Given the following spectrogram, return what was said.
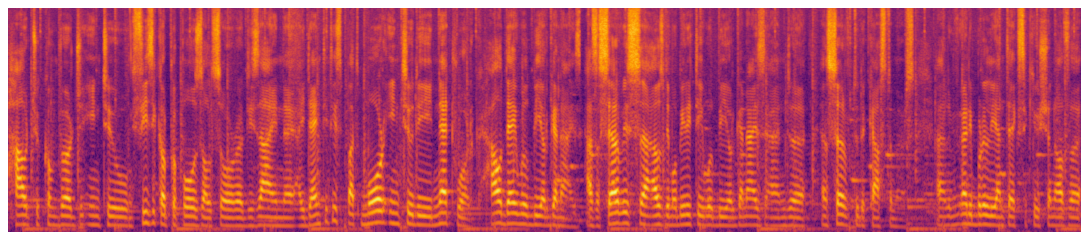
how to converge into physical proposals or design uh, identities, but more into the network, how they will be organized. As a service, uh, how the mobility will be organized and, uh, and served to the customers. And very brilliant execution of uh,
